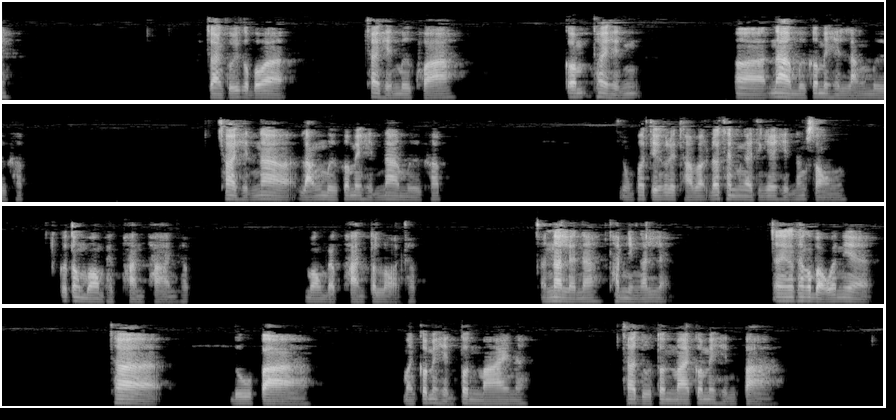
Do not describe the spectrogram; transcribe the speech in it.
อาจารย์กุ้ยก็บอกว่า ถ้าเห็นมือขวา ก็ถ้าเห็นหน้ามือก็ไม่เห็นหลังมือครับ ถ้าเห็นหน้าหลังมือก็ไม่เห็นหน้ามือครับหลวงพ่อเตียก็เลยถามว่าแล้วทำยังไงถึงจะเห็นทั้งสอง ก็ต้องมองแบบผ่านๆครับ มองแบบผ่านตลอดครับ อันนั่นแหละนะทำอย่างนั้นแหละท่านก็บอกว่าเนี่ย ถ้าดูป่า มันก็ไม่เห็นต้นไม้นะ ถ้าดูต้นไม้ก็ไม่เห็นป่า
